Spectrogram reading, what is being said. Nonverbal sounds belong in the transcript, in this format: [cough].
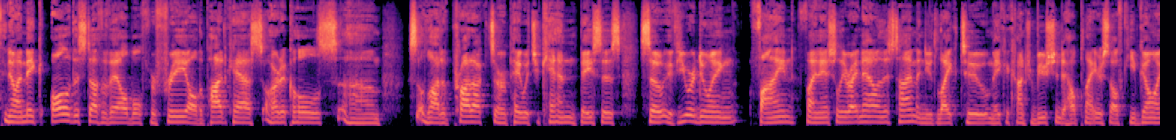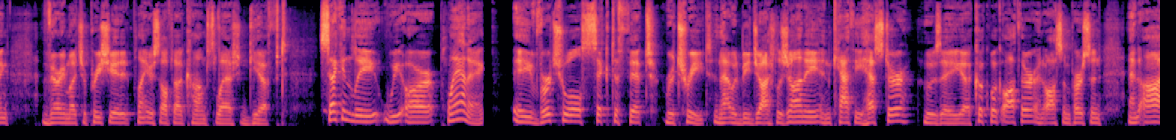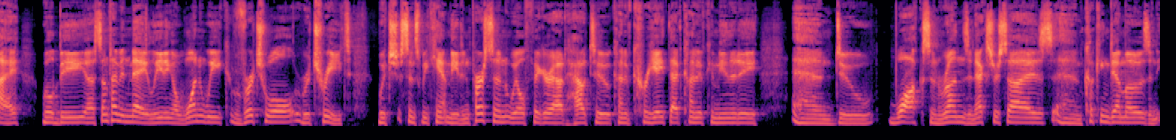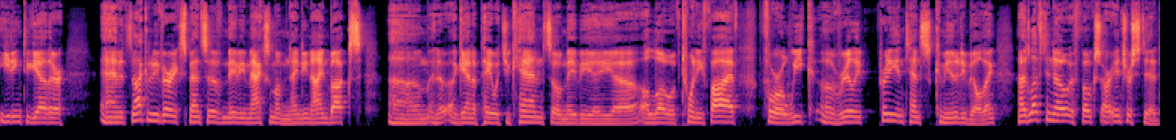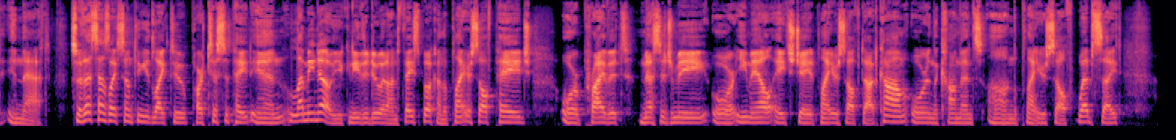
you know, I make all of this stuff available for free, all the podcasts, articles, um, so a lot of products or pay what you can basis. So if you are doing fine financially right now in this time and you'd like to make a contribution to help Plant Yourself keep going, very much appreciated. Plantyourself.com slash gift. Secondly, we are planning a virtual sick to fit retreat. And that would be Josh LaJaunie and Kathy Hester, who's a uh, cookbook author, an awesome person, and I will be uh, sometime in May leading a one week virtual retreat. Which, since we can't meet in person, we'll figure out how to kind of create that kind of community and do walks and runs and exercise and cooking demos and eating together. And it's not going to be very expensive, maybe maximum 99 bucks. Um, and again, a pay what you can. So maybe a, uh, a low of 25 for a week of really pretty intense community building. And I'd love to know if folks are interested in that. So if that sounds like something you'd like to participate in, let me know. You can either do it on Facebook on the Plant Yourself page or private message me or email hj at plantyourself.com or in the comments on the Plant Yourself website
